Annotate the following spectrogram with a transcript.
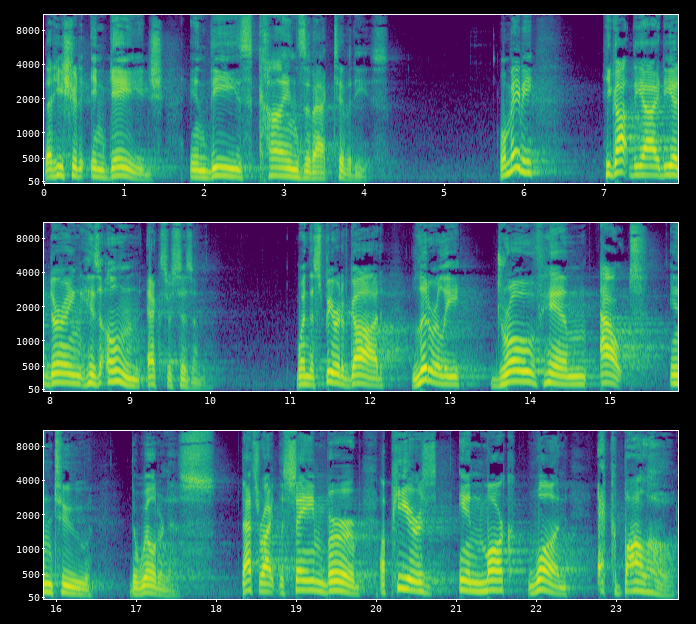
that he should engage in these kinds of activities? Well, maybe he got the idea during his own exorcism when the Spirit of God literally drove him out into the wilderness. That's right, the same verb appears in Mark 1 ekbalo,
